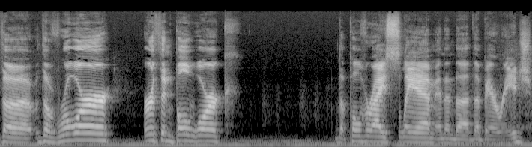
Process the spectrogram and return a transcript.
the the roar, earthen bulwark, the pulverized slam, and then the the bear rage.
